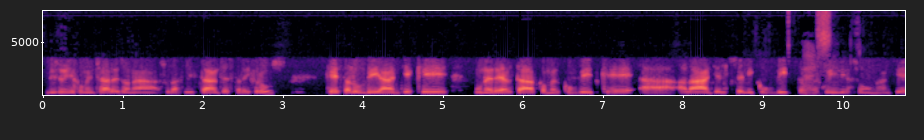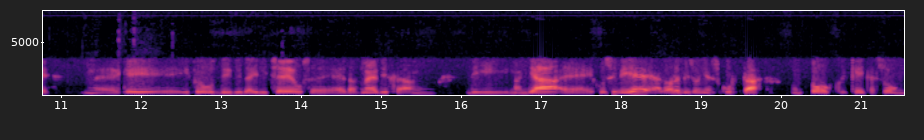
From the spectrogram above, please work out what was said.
Bisogna cominciare a ragionare sulla distanza tra i frus, questo vuol dire anche che una realtà come il convit che ha, anche il semiconvitto eh, sì. quindi sono anche eh, che i frutti dai liceus e da smedis hanno di mangiare e così via, allora bisogna scurtare un po' che sono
